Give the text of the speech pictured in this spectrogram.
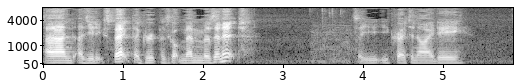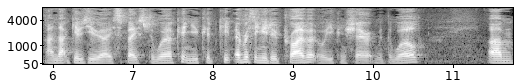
And as you'd expect, a group has got members in it. So you, you create an ID, and that gives you a space to work in. You could keep everything you do private, or you can share it with the world. Um,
